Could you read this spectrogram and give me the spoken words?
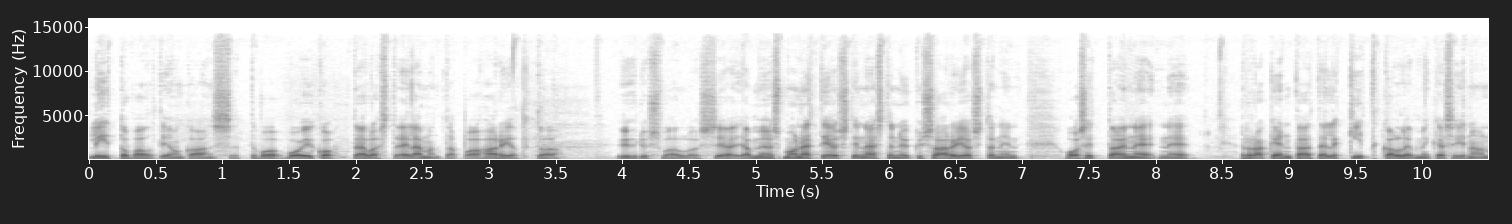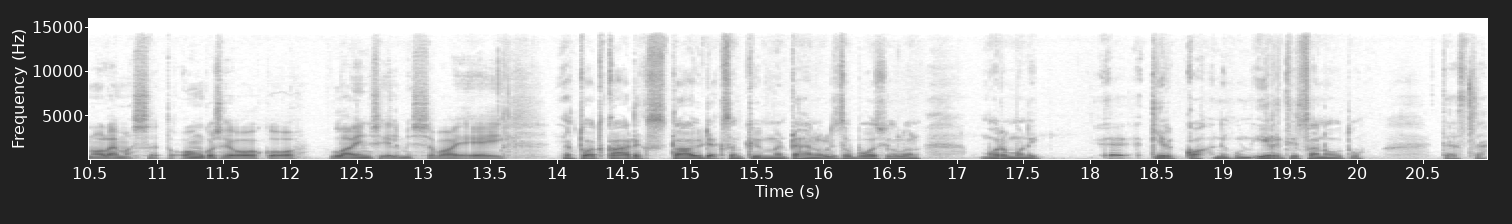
liittovaltion kanssa, että voiko tällaista elämäntapaa harjoittaa Yhdysvalloissa. Ja, ja myös monet tietysti näistä nykysarjoista, niin osittain ne, ne rakentaa tälle kitkalle, mikä siinä on olemassa, että onko se ok lain silmissä vai ei. Ja 1890 hän oli se vuosi, jolloin mormonikirkko niin kuin irtisanoutui tästä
